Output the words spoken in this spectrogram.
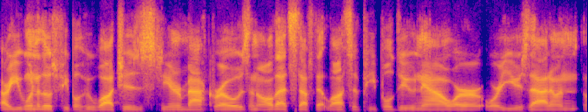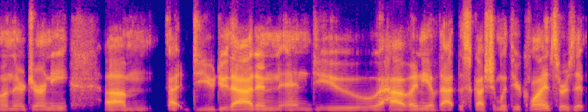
are you one of those people who watches your macros and all that stuff that lots of people do now or or use that on on their journey? Um, uh, do you do that and and do you have any of that discussion with your clients or is it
